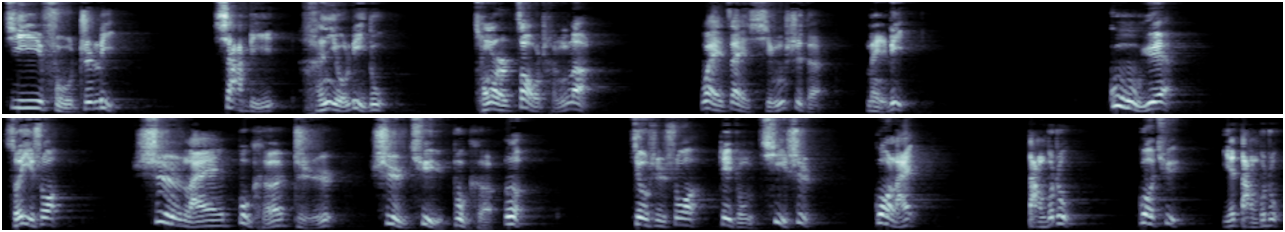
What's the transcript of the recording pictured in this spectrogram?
击斧之力。下笔很有力度，从而造成了外在形式的美丽。故曰，所以说，事来不可止，事去不可遏，就是说这种气势过来挡不住，过去也挡不住，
